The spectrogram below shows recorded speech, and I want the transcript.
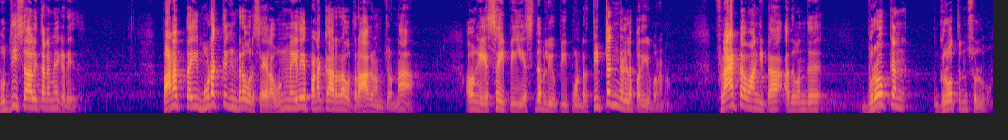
புத்திசாலித்தனமே கிடையாது. பணத்தை முடக்குகின்ற ஒரு செயலை உண்மையிலேயே பணக்காரராக ஒருத்தர் ஆகணும்னு சொன்னால் அவங்க எஸ்ஐபி எஸ்டபிள்யூபி போன்ற திட்டங்களில் பதிவு பண்ணணும். ஃப்ளாட்டை வாங்கிட்டா அது வந்து புரோக்கன் குரோத்துன்னு சொல்லுவோம்.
